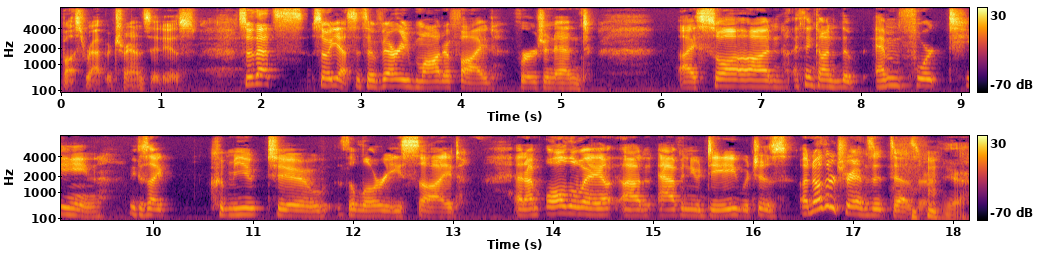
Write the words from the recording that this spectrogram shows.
bus rapid transit is. So that's so yes, it's a very modified version and I saw on I think on the M14 because I commute to the Lower East Side and I'm all the way on Avenue D, which is another transit desert. Yeah.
